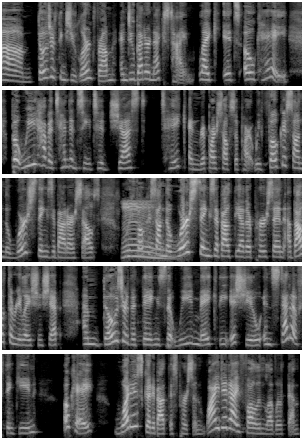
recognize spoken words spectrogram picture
um, those are things you learn from and do better next time. Like it's okay. But we have a tendency to just take and rip ourselves apart. We focus on the worst things about ourselves. We focus on the Mm. worst things about the other person, about the relationship. And those are the things that we make the issue instead of thinking, okay, what is good about this person? Why did I fall in love with them?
